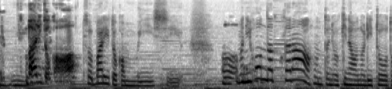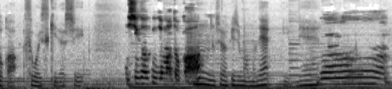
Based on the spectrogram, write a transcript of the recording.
うんうん、バリとか？そうバリとかもいいし、うん。まあ、日本だったら本当に沖縄の離島とかすごい好きだし、石垣島とうかん、石垣島もねいいよね。うーん。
